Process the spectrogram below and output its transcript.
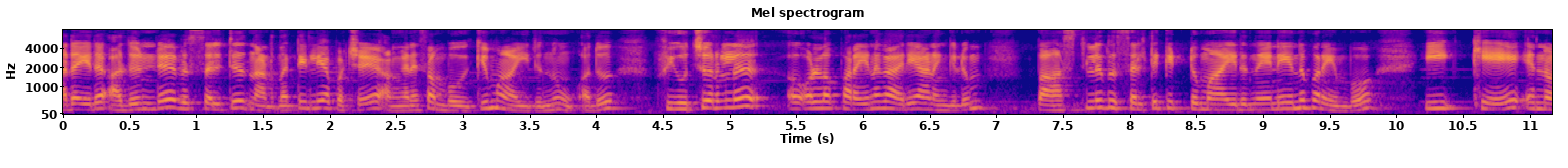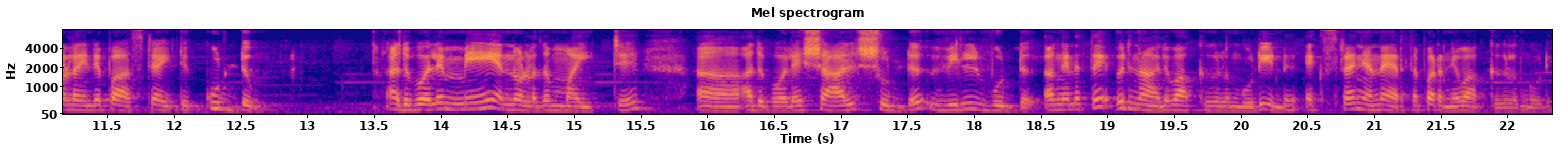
അതായത് അതിന്റെ റിസൾട്ട് നടന്നിട്ടില്ല. പക്ഷേ അങ്ങനെ സംഭവിക്കുമായിരുന്നു. അത് ഫ്യൂച്ചറിൽ ഉള്ള പറയുന്ന കാര്യമാണെങ്കിലും പാസ്റ്റിൽ റിസൾട്ട് കിട്ടുമായിരുന്നേനെ എന്ന് പറയുമ്പോൾ ഈ കെ എന്നുള്ളതിന്റെ പാസ്റ്റായിട്ട് കുഡും അതുപോലെ മേ എന്നുള്ളത് മൈറ്റ് അതുപോലെ ഷാൽ ഷുഡ് വിൽ വുഡ് അങ്ങനത്തെ ഒരു നാല് വാക്കുകളും കൂടി ഉണ്ട്. എക്സ്ട്രാ ഞാൻ നേരത്തെ പറഞ്ഞ വാക്കുകളും കൂടി.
